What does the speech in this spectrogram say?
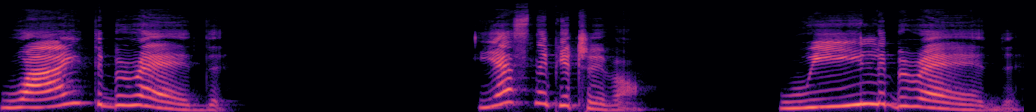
white bread, jasne pieczywo, wheat bread,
